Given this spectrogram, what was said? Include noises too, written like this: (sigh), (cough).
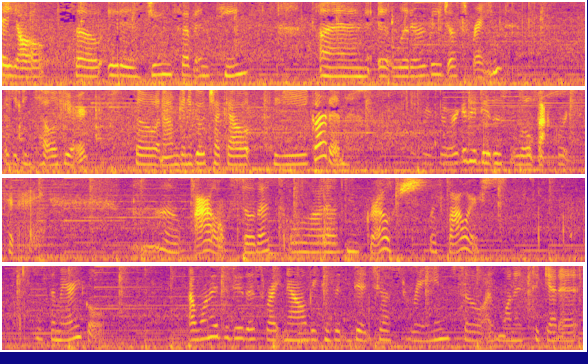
Hey y'all, so it is June 17th and it literally just rained as you can tell here. So, and I'm gonna go check out the garden. Okay, so we're gonna do this a little backwards today. Oh, wow, so that's a lot of new growth with flowers with the marigolds. I wanted to do this right now because it did just rain, so I wanted to get it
